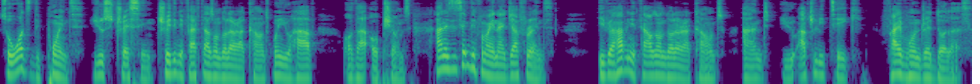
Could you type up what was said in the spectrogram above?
So what's the point you stressing trading a $5,000 account when you have other options? And it's the same thing for my Naija friends. If you're having a $1,000 account and you actually take $500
